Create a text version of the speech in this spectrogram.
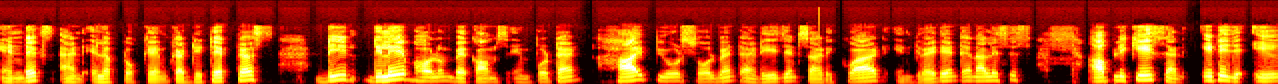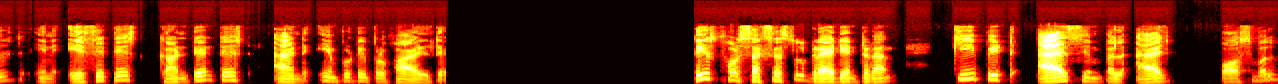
index and electrochemical detectors. De- delay volume becomes important. High pure solvent and reagents are required in gradient analysis. Application it is used in assay test, content test, and impurity profile test. Tips for successful gradient run Keep it as simple as possible.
